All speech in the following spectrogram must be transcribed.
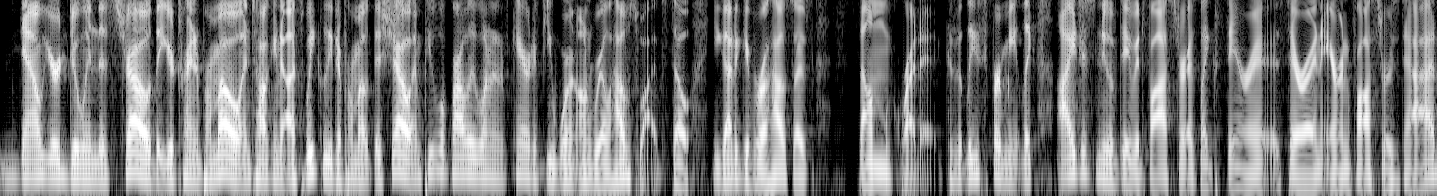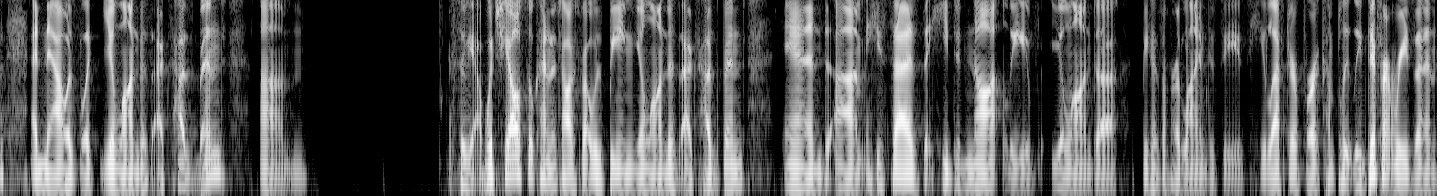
now you're doing this show that you're trying to promote and talking to us weekly to promote the show, and people probably wouldn't have cared if you weren't on Real Housewives. So you got to give Real Housewives some credit because at least for me, like I just knew of David Foster as like Sara, Sara and Erin Foster's dad, and now as like Yolanda's ex husband. Um, so yeah, which he also kind of talked about was being Yolanda's ex husband, and um, he says that he did not leave Yolanda because of her Lyme disease. He left her for a completely different reason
